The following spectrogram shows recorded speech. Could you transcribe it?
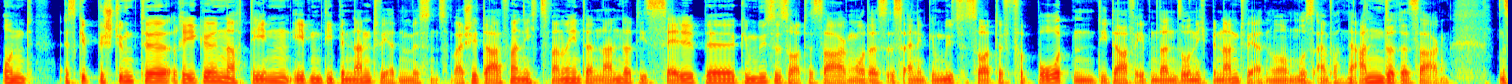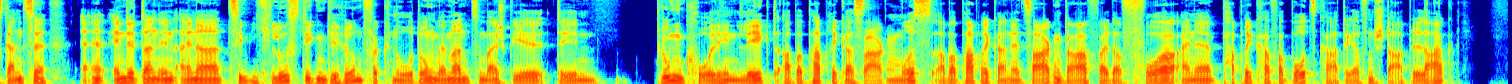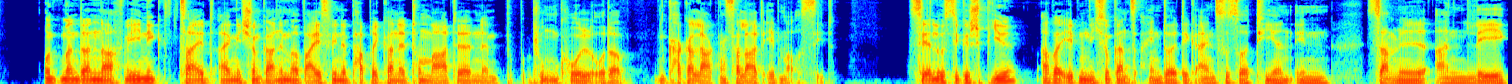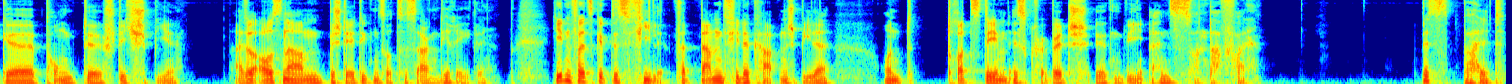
Und es gibt bestimmte Regeln, nach denen eben die benannt werden müssen. Zum Beispiel darf man nicht zweimal hintereinander dieselbe Gemüsesorte sagen oder es ist eine Gemüsesorte verboten, die darf eben dann so nicht benannt werden. Man muss einfach eine andere sagen. Das Ganze äh, endet dann in einer ziemlich lustigen Gehirnverknotung, wenn man zum Beispiel den Blumenkohl hinlegt, aber Paprika sagen muss, aber Paprika nicht sagen darf, weil davor eine Paprika-Verbotskarte auf dem Stapel lag und man dann nach wenig Zeit eigentlich schon gar nicht mehr weiß, wie eine Paprika, eine Tomate, eine Blumenkohl oder ein Kakerlakensalat eben aussieht. Sehr lustiges Spiel, aber eben nicht so ganz eindeutig einzusortieren in Sammel, Anlege, Punkte, Stichspiel. Also Ausnahmen bestätigen sozusagen die Regeln. Jedenfalls gibt es viele, verdammt viele Kartenspiele und trotzdem ist Cribbage irgendwie ein Sonderfall. Bis bald.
